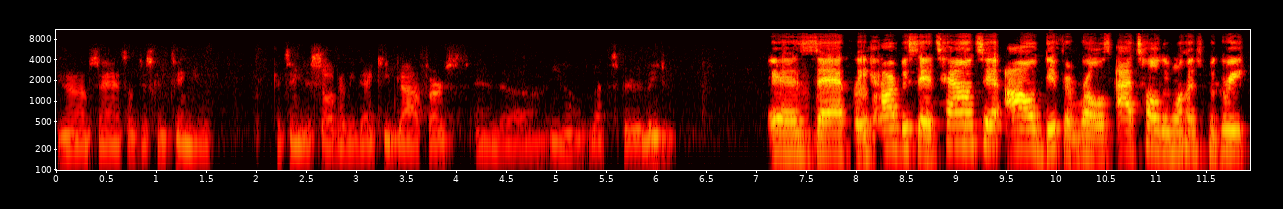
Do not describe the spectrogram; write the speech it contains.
You know what I'm saying? So just continue, continue to show up every day. Keep God first, and uh, you know, let the Spirit lead you. Exactly. Harvey said talented, all different roles. I totally 100 agree,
